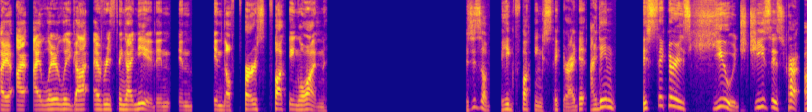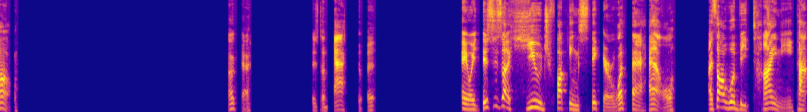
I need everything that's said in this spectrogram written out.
I, I I literally got everything I needed in in in the first fucking one. This is a big fucking sticker. I did I didn't this sticker is huge. Jesus Christ. Oh. Okay. There's a back to it. Anyway, this is a huge fucking sticker. What the hell? I thought it would be tiny, kind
